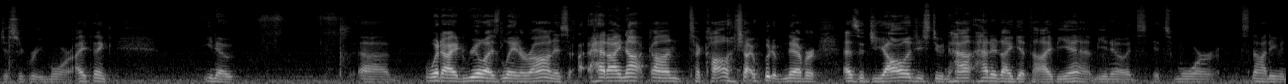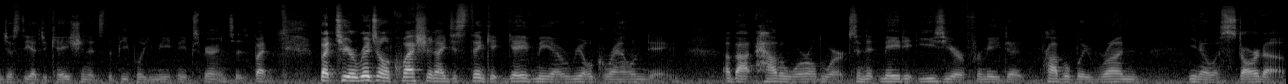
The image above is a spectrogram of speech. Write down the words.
disagree more. I think, you know, uh, what I'd realized later on is, had I not gone to college, I would have never, as a geology student, how, how did I get to IBM? You know, it's it's more, it's not even just the education; it's the people you meet and the experiences. But, but to your original question, I just think it gave me a real grounding about how the world works, and it made it easier for me to probably run, you know, a startup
